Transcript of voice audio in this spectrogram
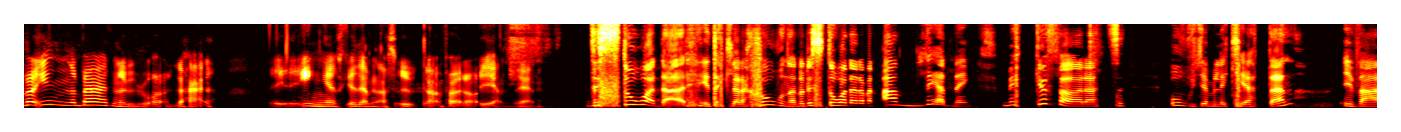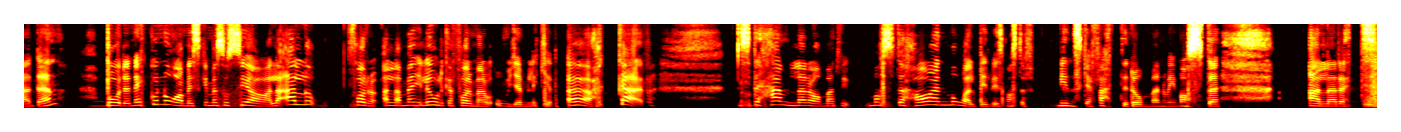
vad, innebär nu då det här? Ingen ska lämnas utanför egentligen. Det står där i deklarationen och det står där av en anledning. Mycket för att ojämlikheten i världen, både den ekonomiska men sociala, alla, form, alla möjliga olika former av ojämlikhet ökar. Så det handlar om att vi måste ha en målbild, vi måste minska fattigdomen, vi måste alla rätt,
